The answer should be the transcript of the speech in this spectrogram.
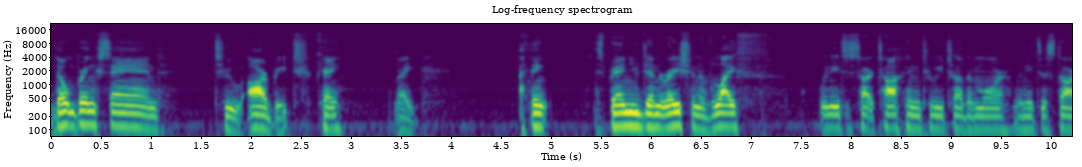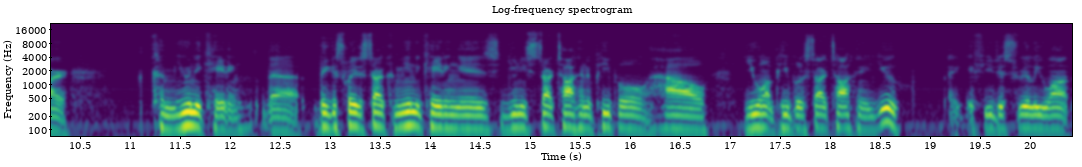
don't bring sand to our beach, okay? Like, I think this brand new generation of life, we need to start talking to each other more. We need to start communicating. The biggest way to start communicating is you need to start talking to people how you want people to start talking to you. Like if you just really want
